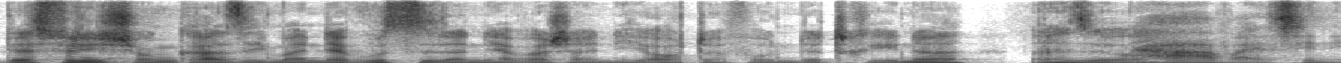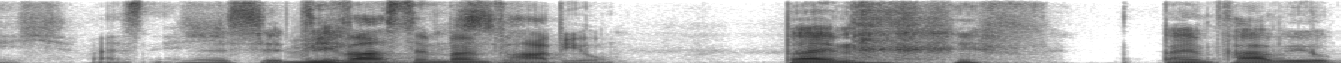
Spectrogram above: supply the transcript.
das finde ich schon krass. Ich meine, der wusste dann ja wahrscheinlich auch davon, der Trainer. Also, Ja, weiß ich nicht. Weiß nicht. Wie war es denn beim so. Fabio? Beim, beim Fabio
